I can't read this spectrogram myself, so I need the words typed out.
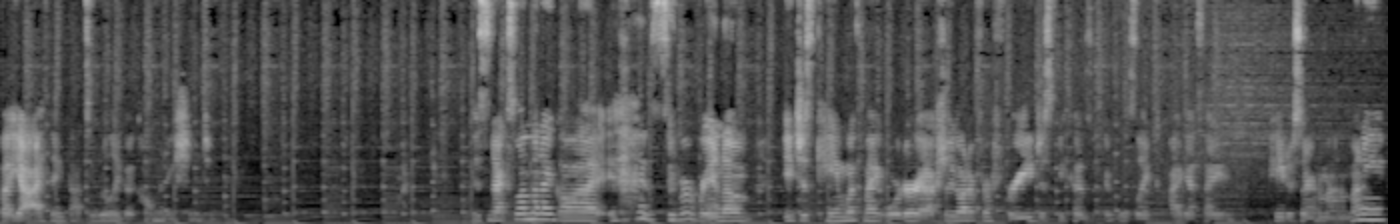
But yeah, I think that's a really good combination too. This next one that I got is super random. It just came with my order. I actually got it for free just because it was like, I guess I paid a certain amount of money.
